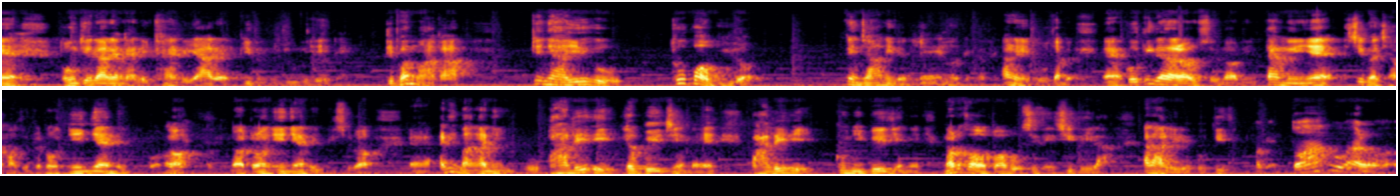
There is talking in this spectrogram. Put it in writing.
နဲ့ဘုံကျဲထားတဲ့တန်းတွေခံနေရတဲ့ပြည်သူလူထုတွေဒီဘက်မှာကပညာရေးကိုထိုးပေါက်ပြီးတော့ သင်ကြားနေတယ်လေဟုတ်တယ်ဟုတ်တယ်အဲ့ဒါကိုသတ်ပဲအဲကိုတိရတော့ဆိုတော့ဒီတန်လွင်ရဲ့အရှိတ်ချမ်းမှာသူတော်တော်ငြိမ်းချမ်းနေပြီပေါ့နော်တော့တော်တော်ငြိမ်းချမ်းနေပြီဆိုတော့အဲအဲ့ဒီမှာငါညီဟိုဘာလေးတွေလုပ်ပေးခြင်းလဲဘာလေးတွေကူညီပေးခြင်းလဲနောက်တစ်ခါတော့သွားဖို့အစီအစဉ်ရှိသေးလားအဲ့ဒါလေးတွေကိုသိချင်ဟုတ်ကဲ့သွားဖို့ကတော့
